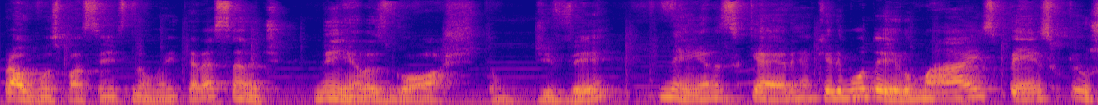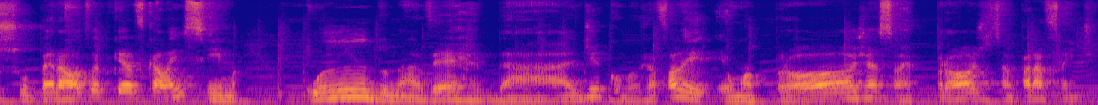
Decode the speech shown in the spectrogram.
para alguns pacientes não é interessante. Nem elas gostam de ver, nem elas querem aquele modelo, mas pensam que o super alto vai ficar lá em cima quando na verdade, como eu já falei, é uma projeção, é projeção para frente.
